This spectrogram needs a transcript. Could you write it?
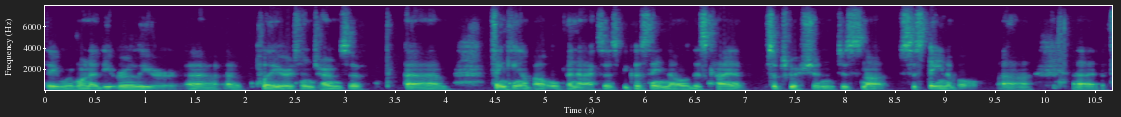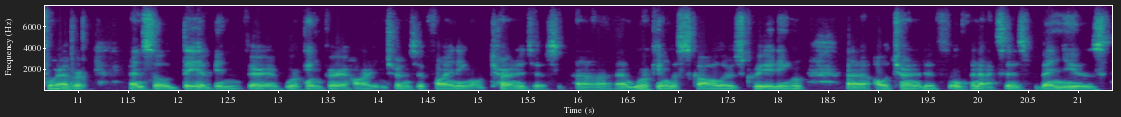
they were one of the earlier uh, uh, players in terms of um, thinking about open access because they know this kind of subscription just not sustainable uh, uh, forever. And so they have been very working very hard in terms of finding alternatives uh, and working with scholars, creating uh, alternative open access venues,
